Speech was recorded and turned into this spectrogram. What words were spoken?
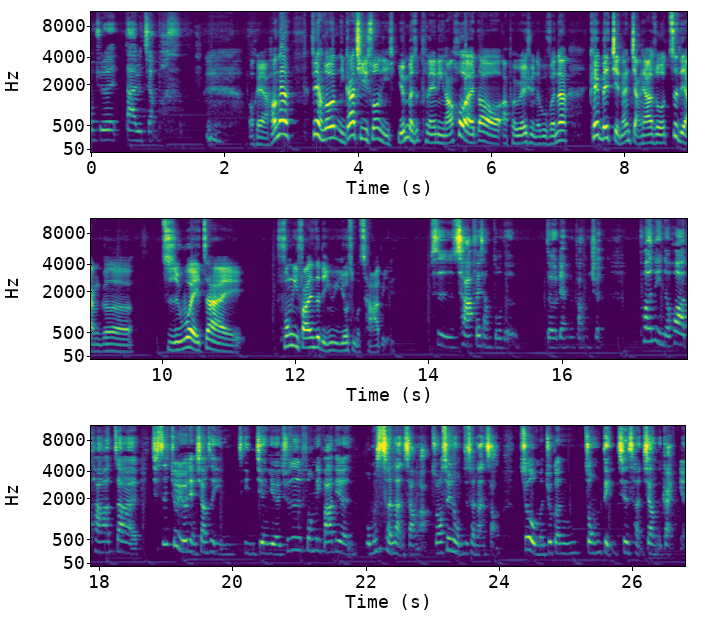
我觉得大家就这样吧。OK 啊，好，那就想说，你刚刚其实说你原本是 planning，然后后来到 operation 的部分，那可以不可以简单讲一下，说这两个职位在风力发电这领域有什么差别？是差非常多的的两个方向。planning 的话，它在其实就有点像是营营建业，就是风力发电，我们是承揽商啊，主要是因为我们是承揽商，所以我们就跟中鼎其实很像的概念。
